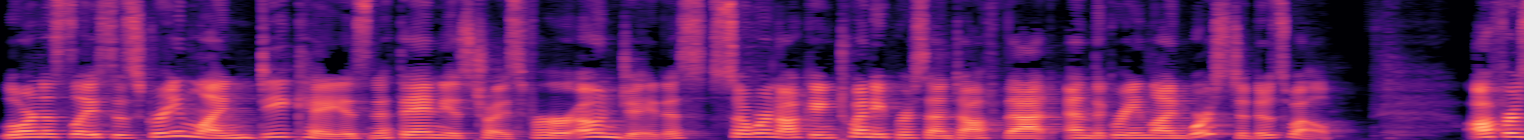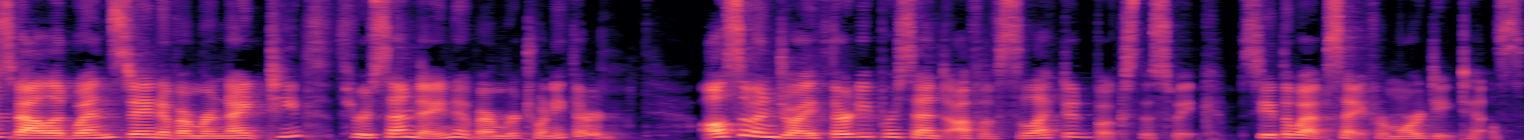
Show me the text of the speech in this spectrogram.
Lorna's Lace's Green Line DK is Nathania's choice for her own Jadis, so we're knocking 20% off that and the Green Line worsted as well. Offers valid Wednesday, November 19th through Sunday, November 23rd. Also enjoy 30% off of selected books this week. See the website for more details.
